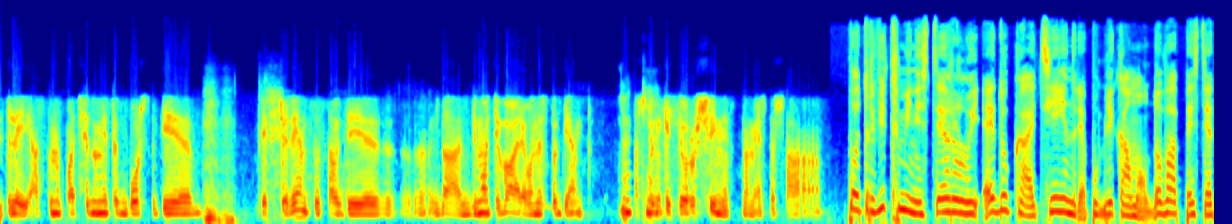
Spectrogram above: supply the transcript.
de lei. Asta nu poate fi numită bursă de excelență sau de, da, de motivare a unui student. Okay. Aș spune că este o rușine să numește așa Potrivit Ministerului Educației, în Republica Moldova, peste 13.000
